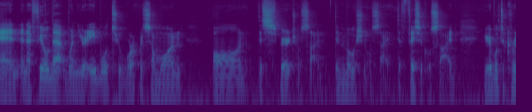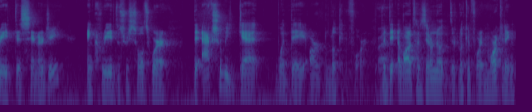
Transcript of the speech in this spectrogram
And and I feel that when you're able to work with someone on the spiritual side, the emotional side, the physical side, you're able to create this synergy and create those results where they actually get what they are looking for. Right. But they, a lot of times they don't know what they're looking for in marketing.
